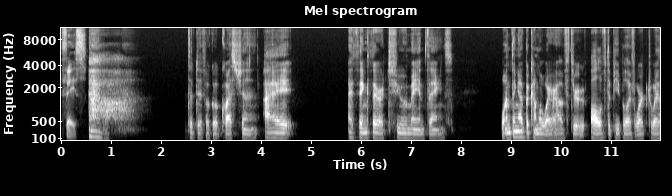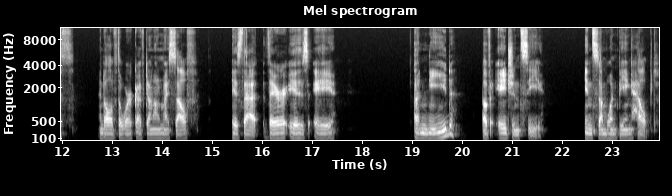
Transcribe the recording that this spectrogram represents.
face? it's a difficult question. I I think there are two main things. One thing I've become aware of through all of the people I've worked with and all of the work I've done on myself is that there is a a need of agency in someone being helped.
